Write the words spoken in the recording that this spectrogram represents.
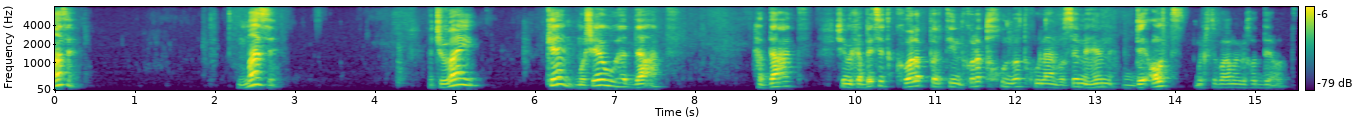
מה זה? מה זה? התשובה היא, כן, משה הוא הדעת, הדעת שמקבץ את כל הפרטים, את כל התכונות כולן, ועושה מהן דעות, כמו שכתוב ברמב"ם בהלכות דעות.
